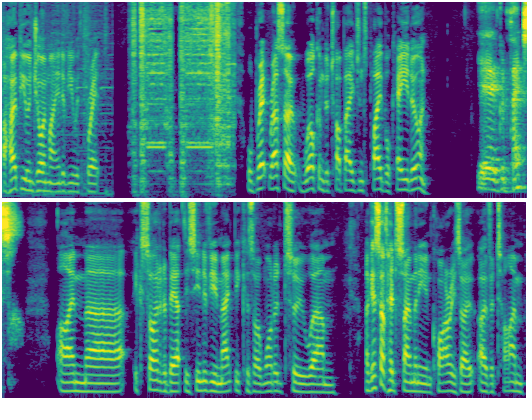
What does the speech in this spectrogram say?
I hope you enjoy my interview with Brett. Well, Brett Russo, welcome to Top Agents Playbook. How are you doing? Yeah, good. Thanks. I'm uh, excited about this interview, mate, because I wanted to. Um, I guess I've had so many inquiries o- over time.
